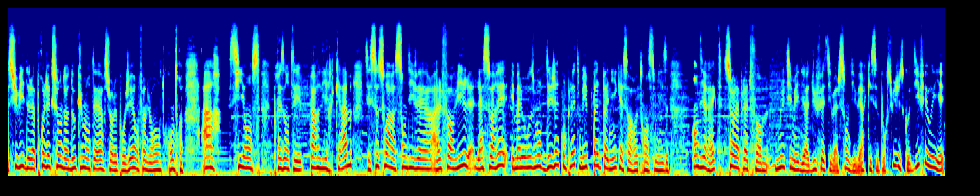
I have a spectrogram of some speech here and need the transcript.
suivi de la projection d'un documentaire sur le projet, enfin du rencontre art Science présentée par l'IRCAM. C'est ce soir à Son d'hiver à Alfortville. La soirée est malheureusement déjà complète, mais pas de panique, elle sera retransmise en direct sur la plateforme multimédia du festival Son d'hiver qui se poursuit jusqu'au 10 février.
